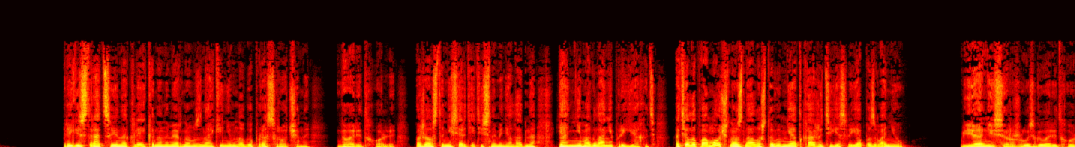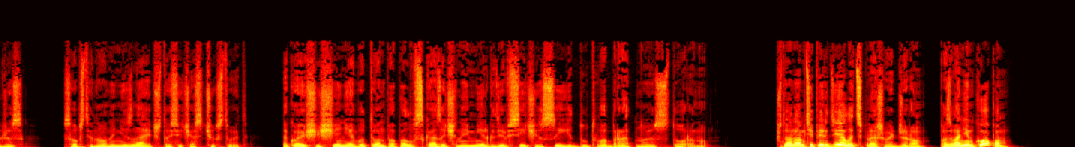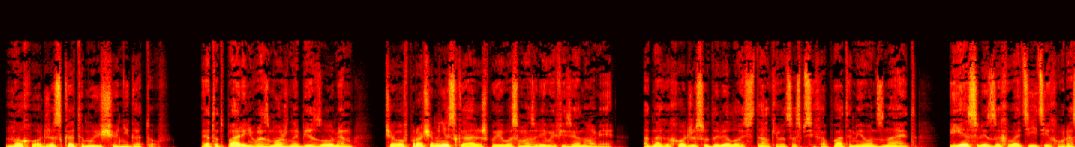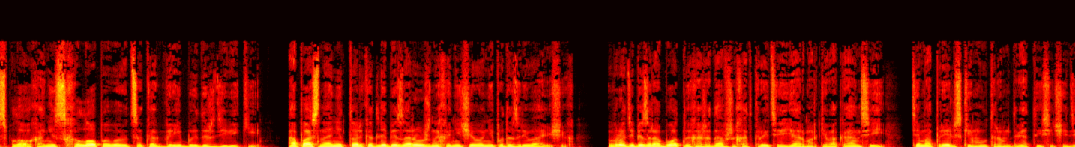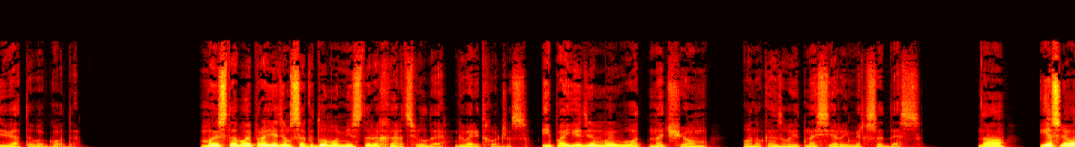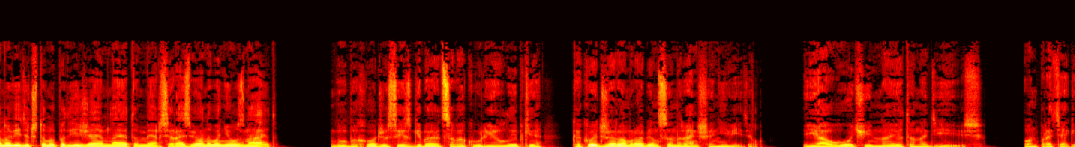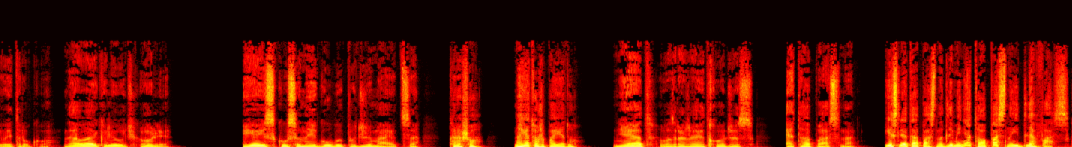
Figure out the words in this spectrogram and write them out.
«Регистрация и наклейка на номерном знаке немного просрочены», — говорит Холли. «Пожалуйста, не сердитесь на меня, ладно? Я не могла не приехать. Хотела помочь, но знала, что вы мне откажете, если я позвоню». «Я не сержусь», — говорит Ходжес. Собственно, он и не знает, что сейчас чувствует. Такое ощущение, будто он попал в сказочный мир, где все часы идут в обратную сторону. «Что нам теперь делать?» — спрашивает Джером. «Позвоним копам?» Но Ходжес к этому еще не готов. Этот парень, возможно, безумен, чего, впрочем, не скажешь по его смазливой физиономии. Однако Ходжесу довелось сталкиваться с психопатами, и он знает, если захватить их врасплох, они схлопываются, как грибы-дождевики. Опасны они только для безоружных и ничего не подозревающих, вроде безработных, ожидавших открытия ярмарки вакансий тем апрельским утром 2009 года. «Мы с тобой проедемся к дому мистера Хартсфилда», — говорит Ходжес. «И поедем мы вот на чем». Он указывает на серый «Мерседес». «Но если он увидит, что мы подъезжаем на этом Мерсе, разве он его не узнает?» Губы Ходжеса изгибаются в акульей улыбке, какой Джером Робинсон раньше не видел. «Я очень на это надеюсь». Он протягивает руку. «Давай ключ, Холли». Ее искусанные губы поджимаются. «Хорошо, но я тоже поеду». «Нет», — возражает Ходжес, — «это опасно». «Если это опасно для меня, то опасно и для вас».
